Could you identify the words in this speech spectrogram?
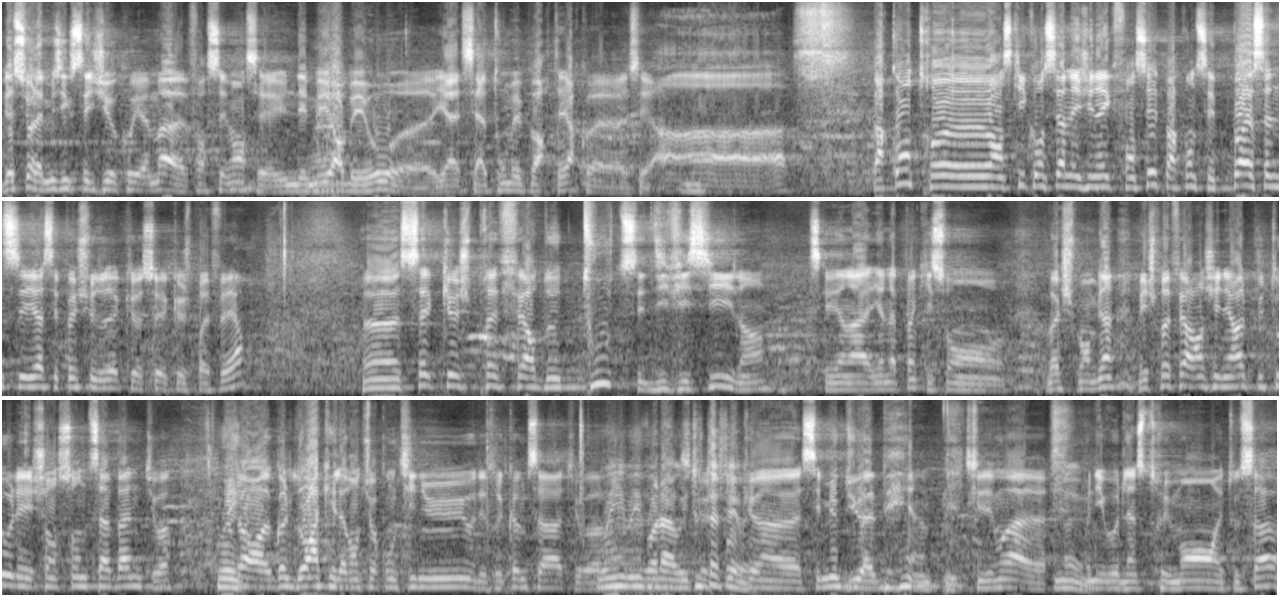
bien sûr, la musique Seiji Okoyama, euh, forcément, c'est une des meilleures BO. euh, y a- c'est à tomber par terre, quoi. C'est ah. Par contre, euh, en ce qui concerne les génériques français, par contre, c'est pas Senseiya, c'est pas Shizaka que, que je préfère. Euh, celle que je préfère de toutes, c'est difficile, hein, parce qu'il y en a, il y en a plein qui sont vachement bien. Mais je préfère en général plutôt les chansons de Saban, tu vois. Oui. Genre euh, Goldorak et l'aventure continue, ou des trucs comme ça, tu vois. Oui, oui, voilà, oui, Parce tout à fait, oui. euh, c'est mieux que du AB, hein. excusez-moi, au niveau de l'instrument et tout ça.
